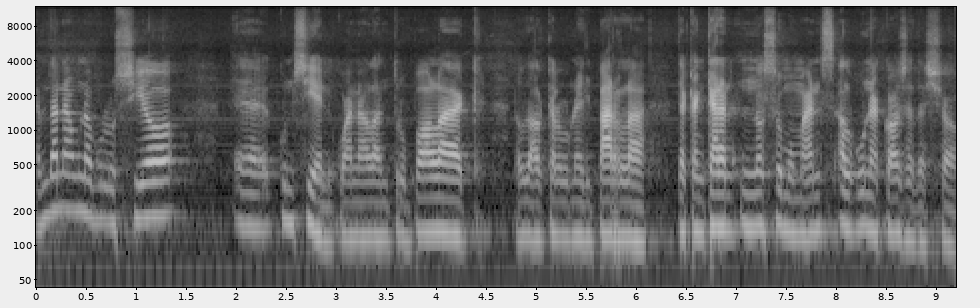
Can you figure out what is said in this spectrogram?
Hem d'anar a una evolució eh, conscient, quan l'antropòleg Eudal Carbonell parla de que encara no som humans, alguna cosa d'això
